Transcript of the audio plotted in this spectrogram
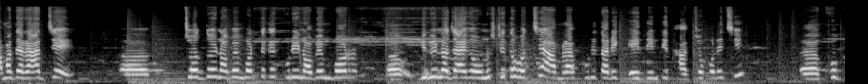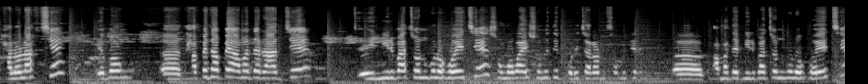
আমাদের রাজ্যে চোদ্দই নভেম্বর থেকে কুড়ি নভেম্বর বিভিন্ন জায়গায় অনুষ্ঠিত হচ্ছে। আমরা কুড়ি তারিখ এই দিনটি ধার্য করেছি। খুব ভালো লাগছে এবং ধাপে ধাপে আমাদের রাজ্যে এই নির্বাচনগুলো হয়েছে, সমবায় সমিতি, পরিচালন সমিতির আমাদের নির্বাচনগুলো হয়েছে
